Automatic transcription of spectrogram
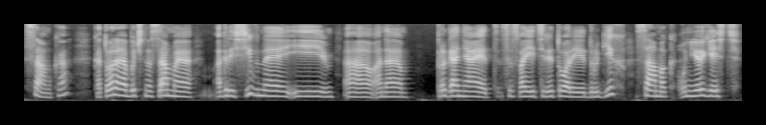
самка, которая обычно самая агрессивная, и э, она прогоняет со своей территории других самок. У нее есть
